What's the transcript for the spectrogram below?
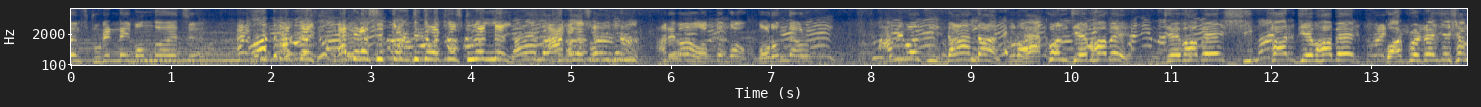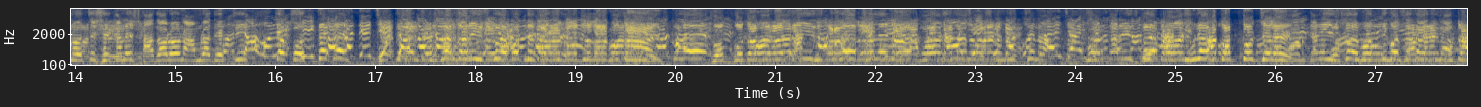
রয়েছে স্টুডেন্ট নেই বন্ধ হয়েছে আপনারা শিক্ষক দিতে পারছেন স্টুডেন্ট নেই আরে বাবা অত গরম দেখো আমি বলছি দাঁড়ান দাঁড়ান এখন যেভাবে যেভাবে শিক্ষার যেভাবে কর্পোরেটাইজেশন হচ্ছে সেখানে সাধারণ আমরা দেখছি যে প্রত্যেকে বেসরকারি স্কুলে ভর্তি চাইছে যোগ্যতা সরকারি স্কুলে পড়াশোনা দপ্তর জেলে সরকারি স্কুলে ভর্তি করতে চাইছে না গোটা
